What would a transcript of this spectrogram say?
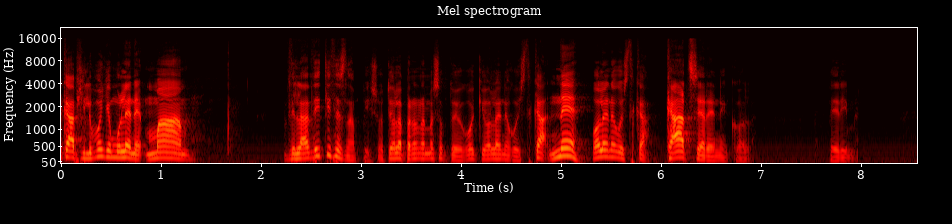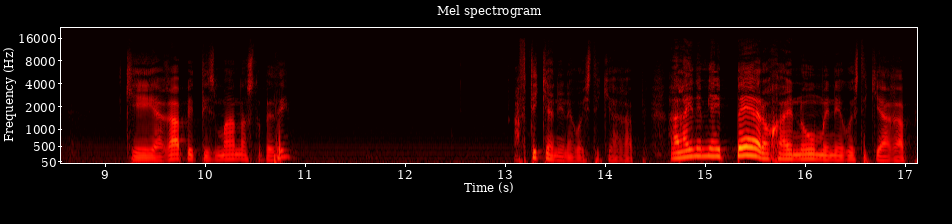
κάποιοι λοιπόν και μου λένε, Μα δηλαδή τι θες να πεις, Ότι όλα περνάνε μέσα από το εγώ και όλα είναι εγωιστικά; Ναι, όλα είναι εγωιστικά. Κάτσε ρε Νικόλα. Περίμενε. Και η αγάπη της μάνας στο παιδί. Αυτή κι αν είναι εγωιστική αγάπη. Αλλά είναι μια υπέροχα εννοούμενη εγωιστική αγάπη.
